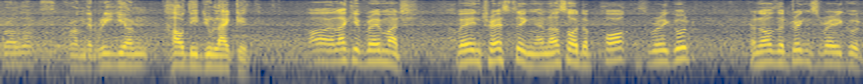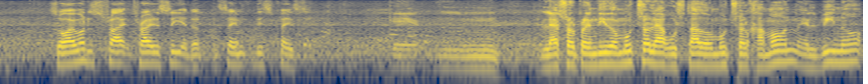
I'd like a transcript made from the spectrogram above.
products from the region. How did you like it? Oh, I like it very much. Very interesting, and also the pork is very good, and also the drink is very good. So I want to try try to see it at the same this place. Que mm, le ha sorprendido mucho, le ha gustado mucho el jamón, el vino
